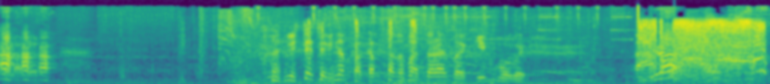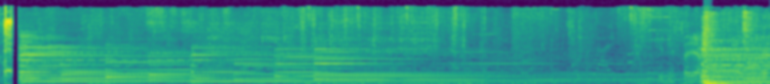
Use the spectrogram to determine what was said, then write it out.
A la verga. Viste, se vino para acá para no matar a su equipo, güey. Ah, está afuera?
